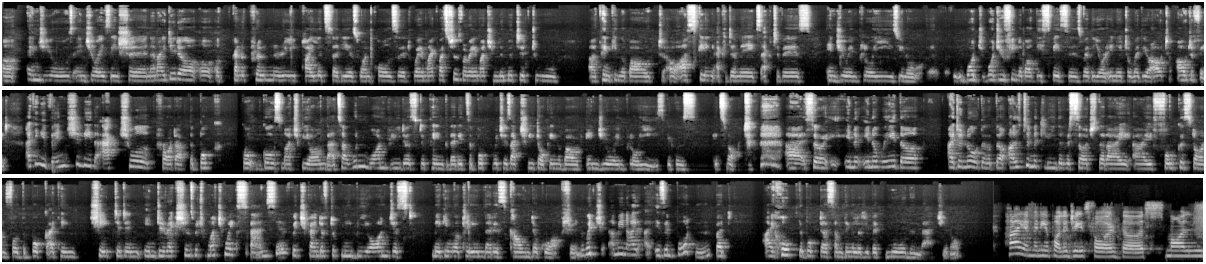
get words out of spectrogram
uh, NGOs, NGOization, and I did a, a, a, kind of preliminary pilot study, as one calls it, where my questions were very much limited to uh, thinking about or asking academics, activists, NGO employees, you know, what what do you feel about these spaces, whether you're in it or whether you're out out of it. I think eventually the actual product, the book, go, goes much beyond that. So I wouldn't want readers to think that it's a book which is actually talking about NGO employees because it's not. Uh, so in in a way, the I don't know the the ultimately the research that I I focused on for the book I think shaped it in in directions which were much more expansive, which kind of took me beyond just making a claim that is counter co-option, which I mean I, is important, but I hope the book does something a little bit more than that, you know. Hi, and many apologies for the small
